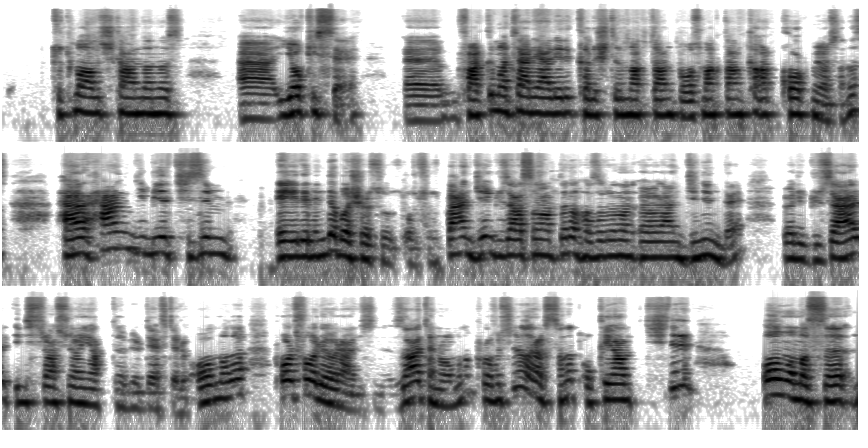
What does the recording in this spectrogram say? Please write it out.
tutma alışkanlığınız e, yok ise e, farklı materyalleri karıştırmaktan, bozmaktan korkmuyorsanız herhangi bir çizim eyleminde başarısız olursunuz. Bence güzel sanatlara hazırlanan öğrencinin de böyle güzel illüstrasyon yaptığı bir defteri olmalı. Portfolyo öğrencisinin zaten olmalı. Profesyonel olarak sanat okuyan kişilerin olmaması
